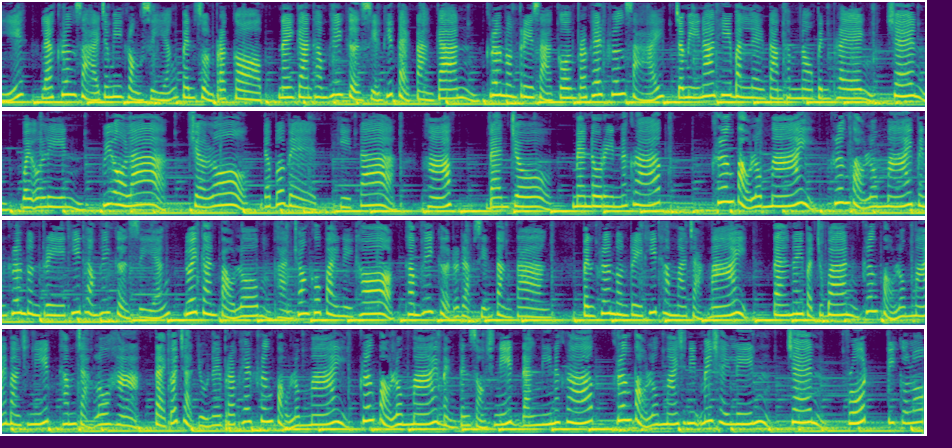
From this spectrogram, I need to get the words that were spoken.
และเครื่องสายจะมีกล่องเสียงเป็นส่วนประกอบ ในการทำให้เกิดเสียงที่แตกต่างกัน เครื่องดนตรีสากลประเภทเครื่องสาย จะมีหน้าที่บรรเลงตามทำนองเป็นเพลง เช่น ไวโอลิน วิโอลาเชลโล ดับเบิลเบส กีตาร์ ฮาร์ฟแบนโจ แมนโดรินนะครับ เครื่องเป่าลมไม้ เครื่องเป่าลมไม้เป็นเครื่องดนตรีที่ทำให้เกิดเสียง ด้วยการเป่าลมผ่านช่องเข้าไปในท่อทำให้เกิดระดับเสียงต่างๆ เป็นเครื่องดนตรีที่ทำมาจากไม้ แต่ในปัจจุบันเครื่องเป่าลมไม้บางชนิดทำจากโลหะ แต่ก็จัดอยู่ในประเภทเครื่องเป่าลมไม้ เครื่องเป่าลมไม้แบ่งเป็น 2 ชนิด ดังนี้นะครับ เครื่องเป่าลมไม้ชนิดไม่ใช้ลิ้น เช่นฟรุตปิโกโล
